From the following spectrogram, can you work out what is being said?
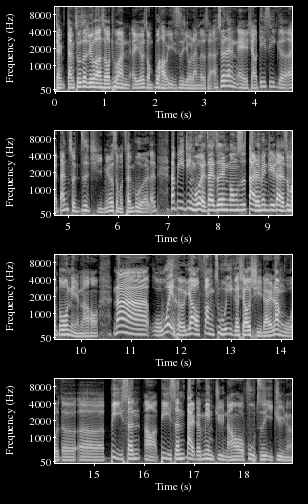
讲讲出这句话的时候，突然哎、有一种不好意思油然而生啊。虽然哎、小弟是一个呃单纯自己没有什么城府的人，那毕竟我也在这间公司戴了面具戴了这么多年了哈。那我为何要放出一个消息来让我的呃毕生啊毕生戴的面具，然后付之一炬呢？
